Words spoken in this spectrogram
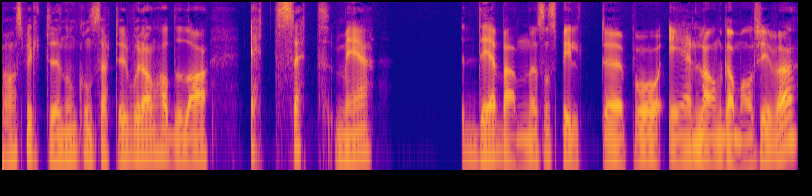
han spilte noen konserter hvor han hadde da ett sett med det bandet som spilte på en eller annen gammel skive,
